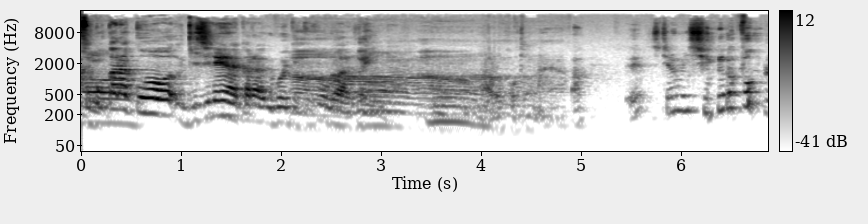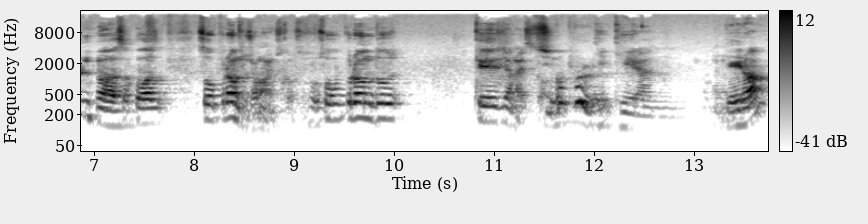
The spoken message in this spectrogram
そこからこう疑似恋愛から動いていく方がいいな。るほどね。あえちなみにシンガポールのあそこはソープランドじゃないですか？ソソープランド系じゃないですか？シンガポール？ゲーラン。ゲイラン？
